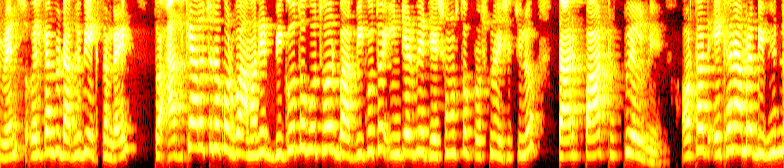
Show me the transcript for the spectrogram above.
Students welcome to WB exam guide তো আজকে আলোচনা করব আমাদের বিগত বছর বা বিগত ইন্টারভিউ যে সমস্ত প্রশ্ন এসেছিল, তার পার্ট টুয়েলভ নিয়ে। অর্থাৎ এখানে আমরা বিভিন্ন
